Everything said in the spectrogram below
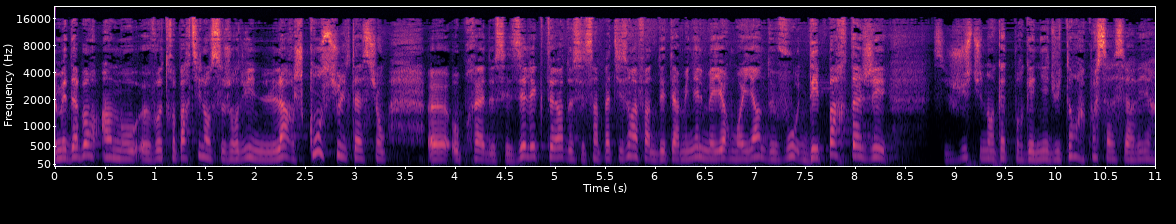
Mais d'abord, un mot. Euh, votre parti lance aujourd'hui une large consultation euh, auprès de ses électeurs, de ses sympathisants, afin de déterminer le meilleur moyen de vous départager. C'est juste une enquête pour gagner du temps. À quoi ça va servir?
